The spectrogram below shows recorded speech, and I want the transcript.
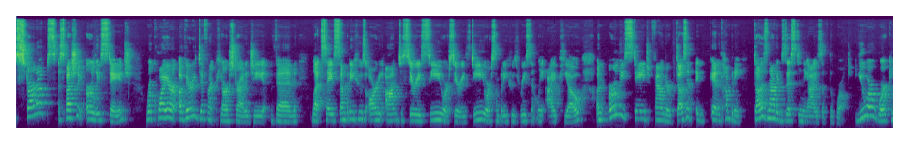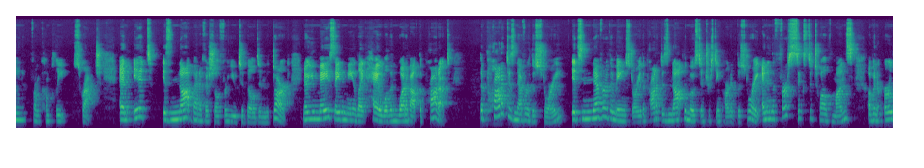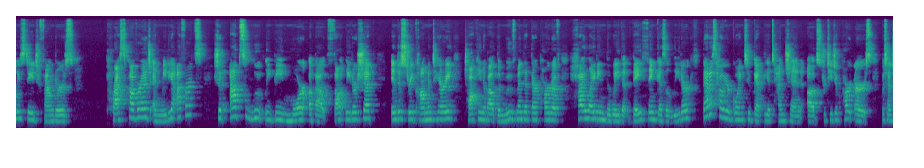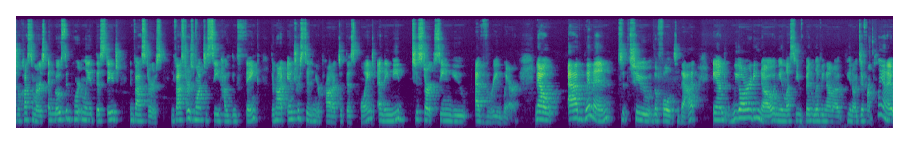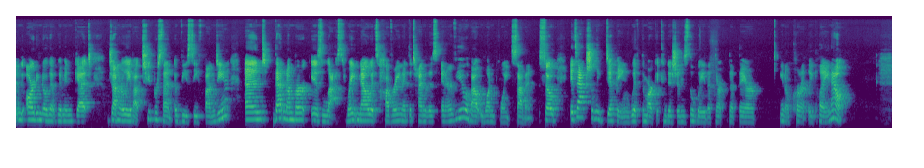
startups, especially early stage, require a very different PR strategy than let's say somebody who's already on to Series C or Series D, or somebody who's recently IPO, an early stage founder doesn't, in a company, does not exist in the eyes of the world. You are working from complete scratch, and it is not beneficial for you to build in the dark. Now, you may say to me, like, hey, well, then what about the product? the product is never the story. It's never the main story. The product is not the most interesting part of the story. And in the first six to 12 months of an early stage founder's press coverage and media efforts, should absolutely be more about thought leadership industry commentary, talking about the movement that they're part of, highlighting the way that they think as a leader. That is how you're going to get the attention of strategic partners, potential customers, and most importantly, at this stage, investors. Investors want to see how you think. They're not interested in your product at this point, and they need to start seeing you everywhere. Now, add women to, to, the fold to that and we already know i mean unless you've been living on a you know different planet we already know that women get generally about 2% of VC funding. And that number is less. Right now, it's hovering at the time of this interview about 1.7. So it's actually dipping with the market conditions the way that they're that they're you know currently playing out.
